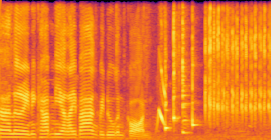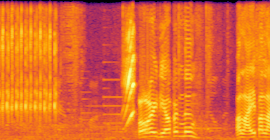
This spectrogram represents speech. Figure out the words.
มาเลยนะครับ มีอะไรบ้างไปดูกันก่อน โอ้ยเดี๋ยวแป๊บนึงปลาไหลปลาไหล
